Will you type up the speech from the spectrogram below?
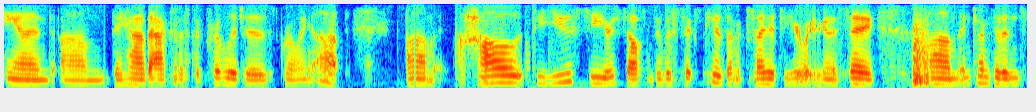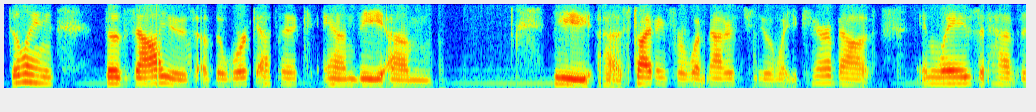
and um, they have access to privileges growing up. Um, how do you see yourself, and with six kids, I'm excited to hear what you're going to say, um, in terms of instilling those values of the work ethic and the um, the uh, striving for what matters to you and what you care about in ways that have the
